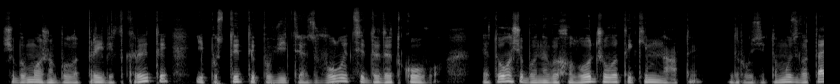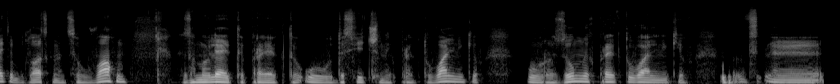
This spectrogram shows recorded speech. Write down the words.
щоб можна було привідкрити і пустити повітря з вулиці додатково, для того, щоб не вихолоджувати кімнати. Друзі, тому звертайте, будь ласка, на це увагу. Замовляйте проекти у досвідчених проєктувальників, у розумних проєктувальників. Е,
